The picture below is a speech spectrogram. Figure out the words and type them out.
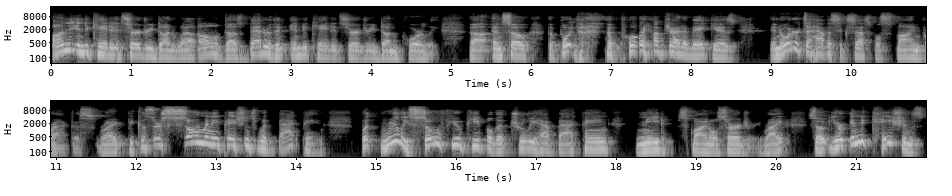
unindicated surgery done well does better than indicated surgery done poorly." Uh, and so the point the point I'm trying to make is in order to have a successful spine practice, right? Because there's so many patients with back pain, but really so few people that truly have back pain need spinal surgery, right? So your indications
